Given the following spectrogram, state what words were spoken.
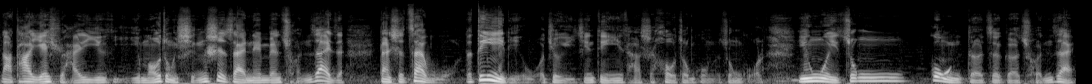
那它也许还以以某种形式在那边存在着，但是在我的定义里，我就已经定义它是后中共的中国了，因为中共的这个存在。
